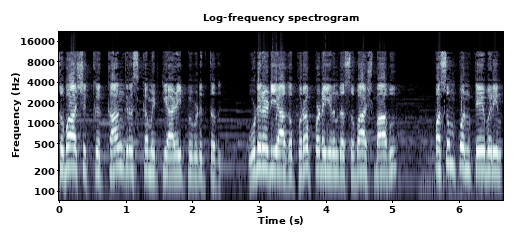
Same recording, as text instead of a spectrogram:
சுபாஷுக்கு காங்கிரஸ் கமிட்டி அழைப்பு விடுத்தது. உடனடியாக புறப்பட இருந்த சுபாஷ் பாபு பசும்பொன் தேவரின்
